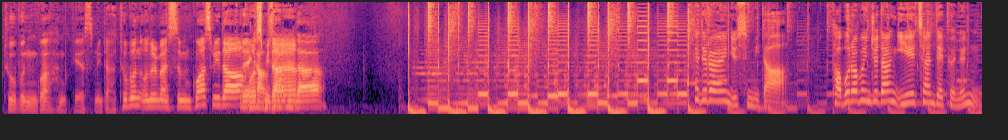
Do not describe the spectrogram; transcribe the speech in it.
두 분과 함께했습니다. 두 분 오늘 말씀 고맙습니다. 네, 고맙습니다. 감사합니다. 헤드라인 뉴스입니다. 더불어민주당 이해찬 대표는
